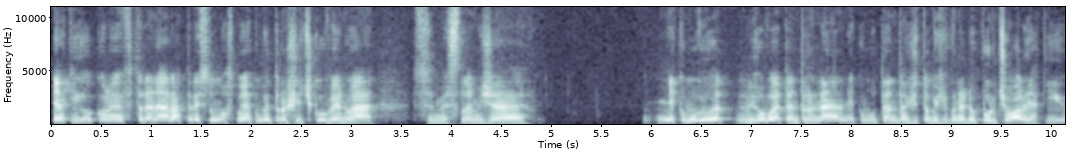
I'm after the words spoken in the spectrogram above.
jakýhokoliv trenéra, který se tomu aspoň jakoby trošičku věnuje, si myslím, že někomu vyhovuje, vyhovuje ten trenér, někomu ten, takže to bych jako nedoporučoval, jaký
